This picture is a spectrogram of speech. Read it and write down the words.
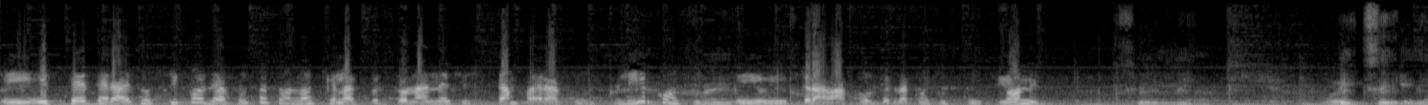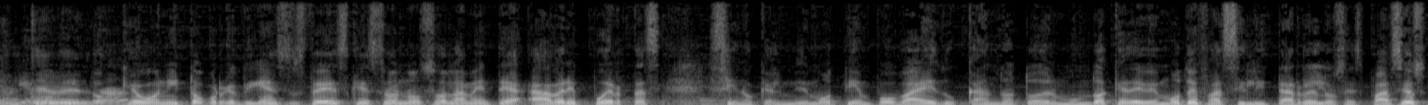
eh, etcétera. Esos tipos de ajustes son los que las personas necesitan para cumplir con sus eh, trabajos, ¿verdad? Con sus funciones. Excelente. Excelente, ¿verdad? Qué bonito, porque fíjense ustedes que eso no solamente abre puertas, sino que al mismo tiempo va educando a todo el mundo a que debemos de facilitarle los espacios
